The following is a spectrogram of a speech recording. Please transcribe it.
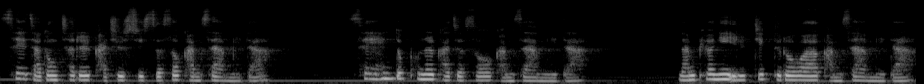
새 자동차를 가질 수 있어서 감사합니다. 새 핸드폰을 가져서 감사합니다. 남편이 일찍 들어와 감사합니다.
